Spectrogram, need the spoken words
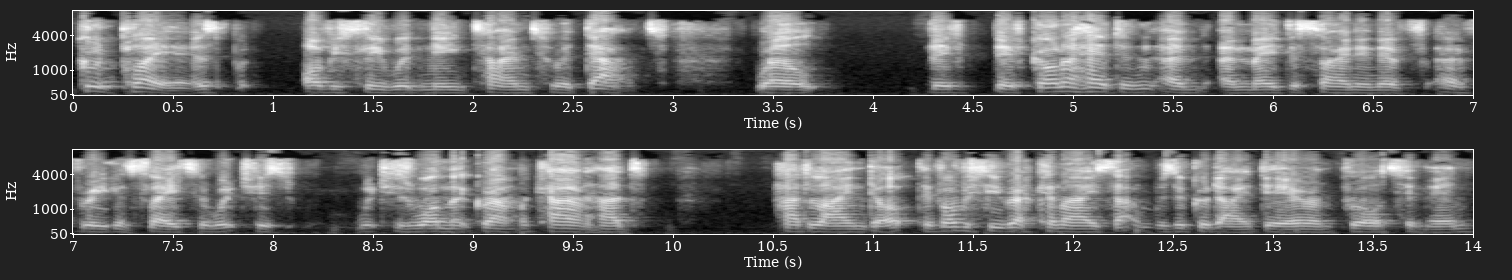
good players, but obviously would need time to adapt. Well, they've they've gone ahead and, and, and made the signing of, of Regan Slater, which is which is one that Grant McCann had had lined up. They've obviously recognised that was a good idea and brought him in.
